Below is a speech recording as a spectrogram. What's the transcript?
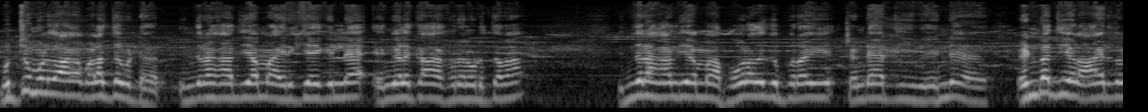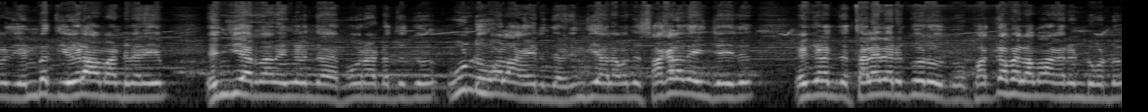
முற்றுமுழுதாக வளர்த்து விட்டவர். இந்திரா காந்தி அம்மா இருக்கையில் எங்களுக்காக குரல் கொடுத்தவா? இந்திரா காந்தி அம்மா போனதுக்கு பிறகு ரெண்டாயிரத்தி எண்பத்தி ஏழு ஆயிரத்தி தொள்ளாயிரத்தி எண்பத்தி ஏழாம் ஆண்டு வரையும் எம்ஜிஆர் தான் எங்கள் இந்த போராட்டத்துக்கு ஊண்டுகோலாக இருந்தவர். இந்தியாவில் வந்து சகலதையும் செய்து எங்கள் இந்த தலைவருக்கு ஒரு பக்கபலமாக நின்று கொண்டு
